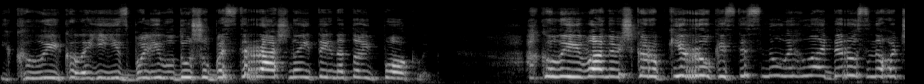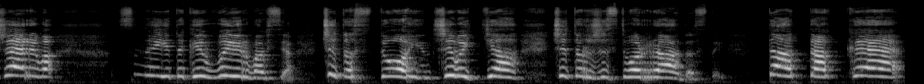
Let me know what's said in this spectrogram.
і кликала її зболілу душу безстрашно йти на той поклик. А коли Іванові шкаробкі руки стиснули гладь Дарусиного черева, з неї таки вирвався чи то стогін, чи виття, чи торжество радости. Та таке,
